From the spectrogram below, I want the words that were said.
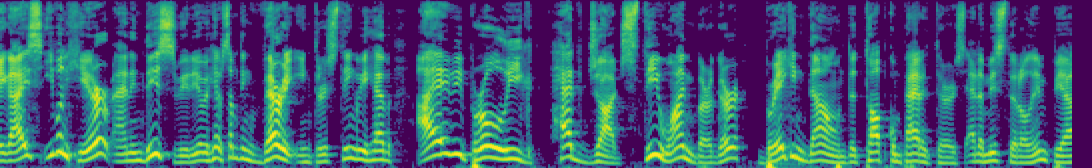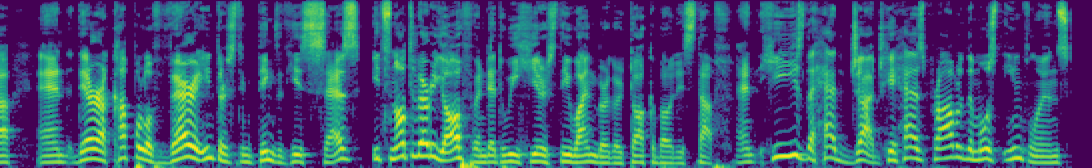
Hey guys, Ivan here and in this video we have something very interesting. We have IFBB Pro League head judge Steve Weinberger breaking down the top competitors at a Mr. Olympia and there are a couple of very interesting things that he says. It's not very often that we hear Steve Weinberger talk about this stuff. And he is the head judge. He has probably the most influence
